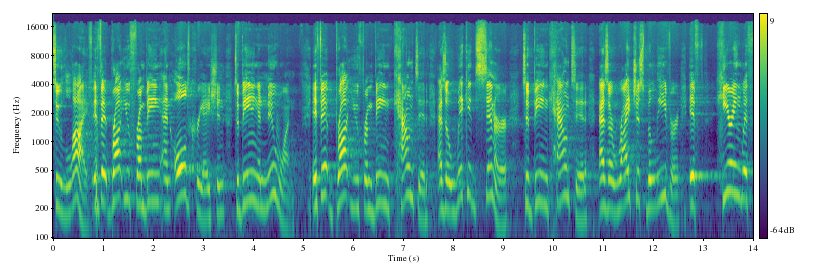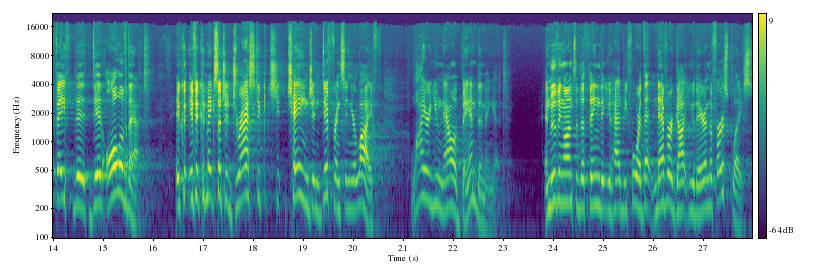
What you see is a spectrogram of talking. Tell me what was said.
to life, if it brought you from being an old creation to being a new one, if it brought you from being counted as a wicked sinner to being counted as a righteous believer, if hearing with faith did all of that, if it could make such a drastic change and difference in your life, why are you now abandoning it? and moving on to the thing that you had before that never got you there in the first place?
